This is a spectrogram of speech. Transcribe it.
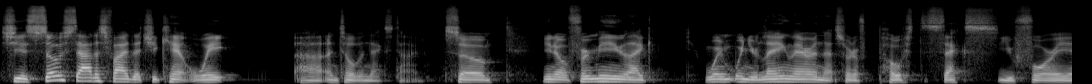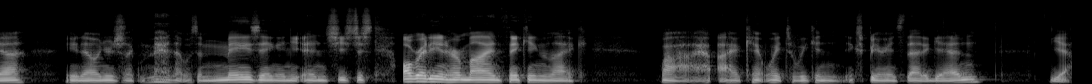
She is so satisfied that she can't wait uh, until the next time. So, you know, for me, like when when you're laying there in that sort of post-sex euphoria, you know, and you're just like, man, that was amazing, and and she's just already in her mind thinking like, wow, I, I can't wait till we can experience that again. Yeah,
